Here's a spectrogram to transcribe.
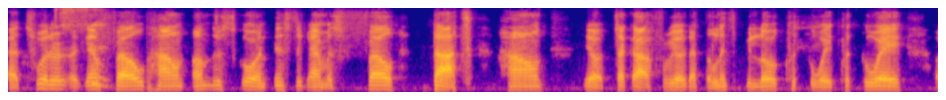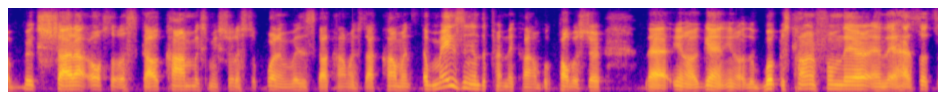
At Twitter, again, Fellhound underscore, and Instagram is Fell dot hound yo, check out for real. Got the links below. Click away, click away. A big shout out also to Scout Comics. Make sure to support and visit scoutcomics.com. An amazing independent comic book publisher that, you know, again, you know, the book is coming from there and it has such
